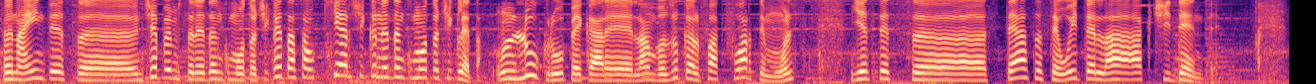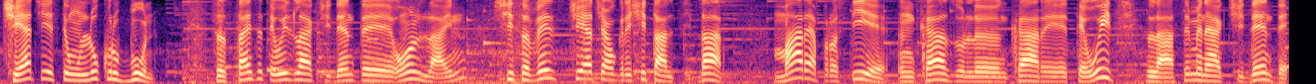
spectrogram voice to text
înainte să începem să ne dăm cu motocicleta sau chiar și când ne dăm cu motocicleta. Un lucru pe care l-am văzut că îl fac foarte mulți este să stea să se uite la accidente. Ceea ce este un lucru bun să stai să te uiți la accidente online și să vezi ceea ce au greșit alții. Dar marea prostie în cazul în care te uiți la asemenea accidente,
